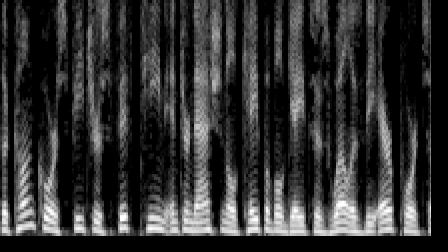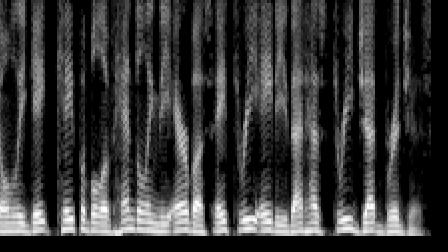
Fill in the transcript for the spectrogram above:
The concourse features 15 international capable gates as well as the airport's only gate capable of handling the Airbus A380 that has three jet bridges.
